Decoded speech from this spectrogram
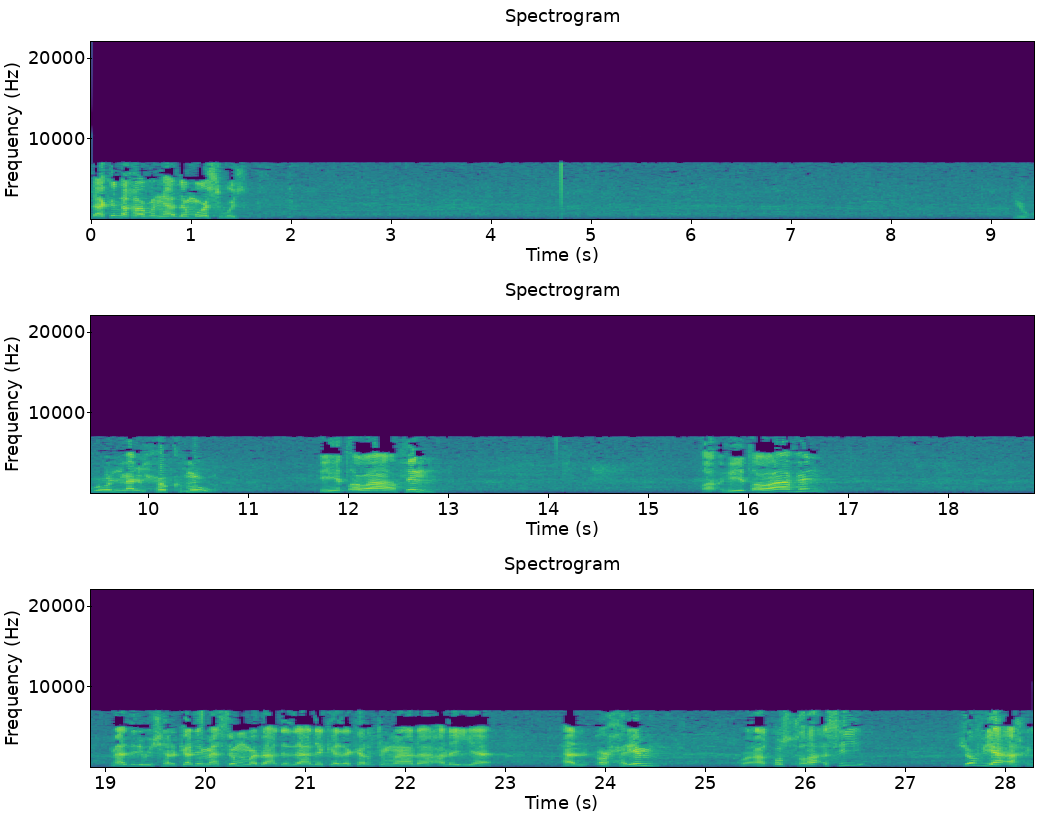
لكن أخاف أن هذا موسوس. يقول ما الحكم في طواف؟ في طواف؟ ما أدري وش هالكلمة. ثم بعد ذلك ذكرت ما لا علي. هل أحرم وأقص رأسي؟ شوف يا أخي.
